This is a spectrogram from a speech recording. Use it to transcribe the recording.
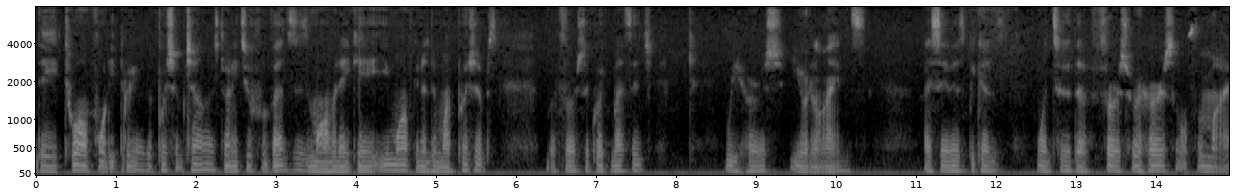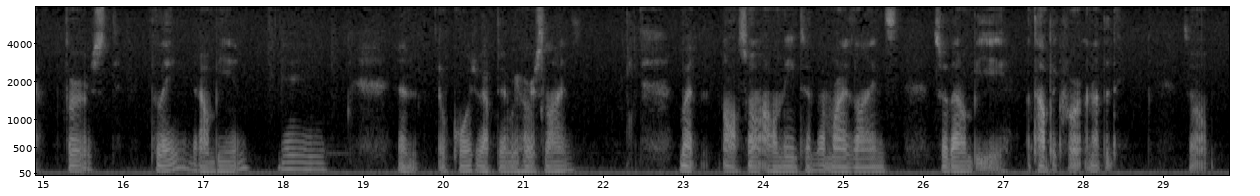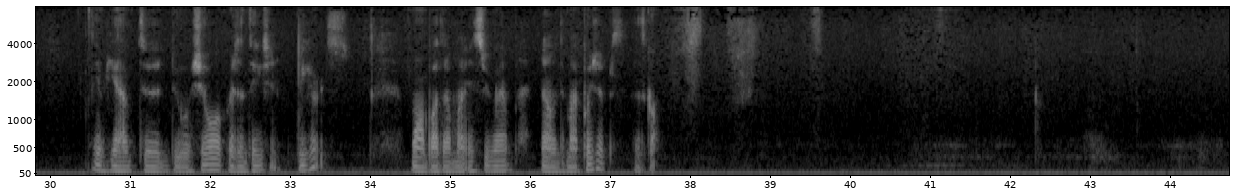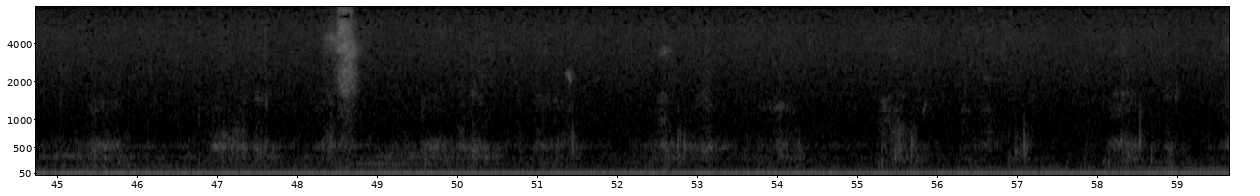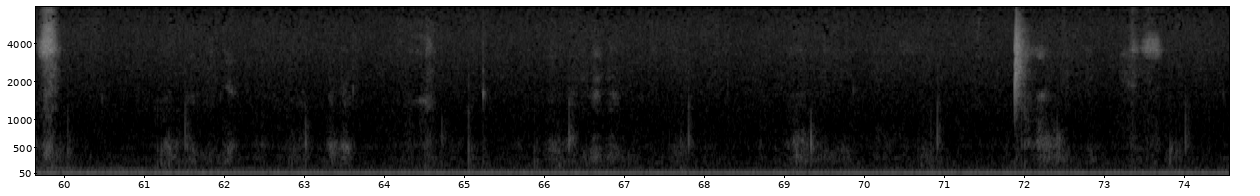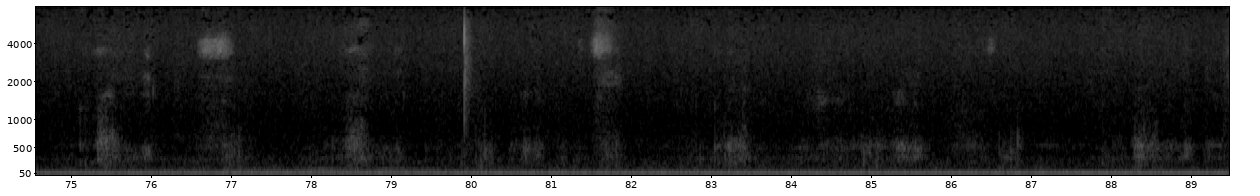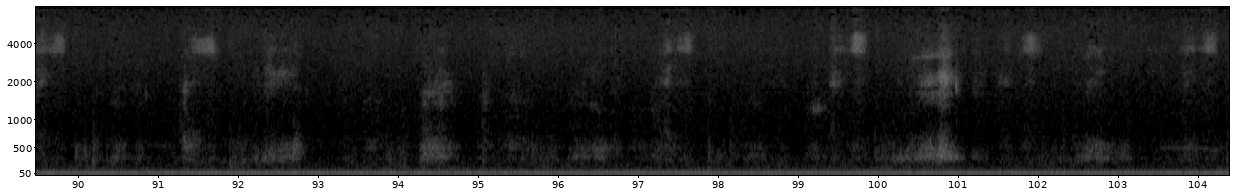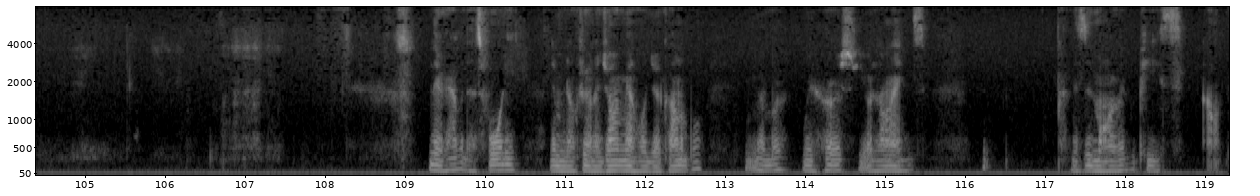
day 1243 of the push-up challenge 22 for vets this is marvin aka emarv gonna do my push-ups. But first a quick message. Rehearse your lines. I say this because went to the first rehearsal for my first play that i'll be in. Yay. and of course we have to rehearse lines. But also i'll need to memorize lines so that'll be a topic for another day if you have to do a show or presentation, rehearse. More about that on my Instagram. Now into my push-ups. Let's go. There you have it. That's 40. Let me know if you want to join me. I'll hold you accountable. Remember, rehearse your lines. This is Marvin. Peace out.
